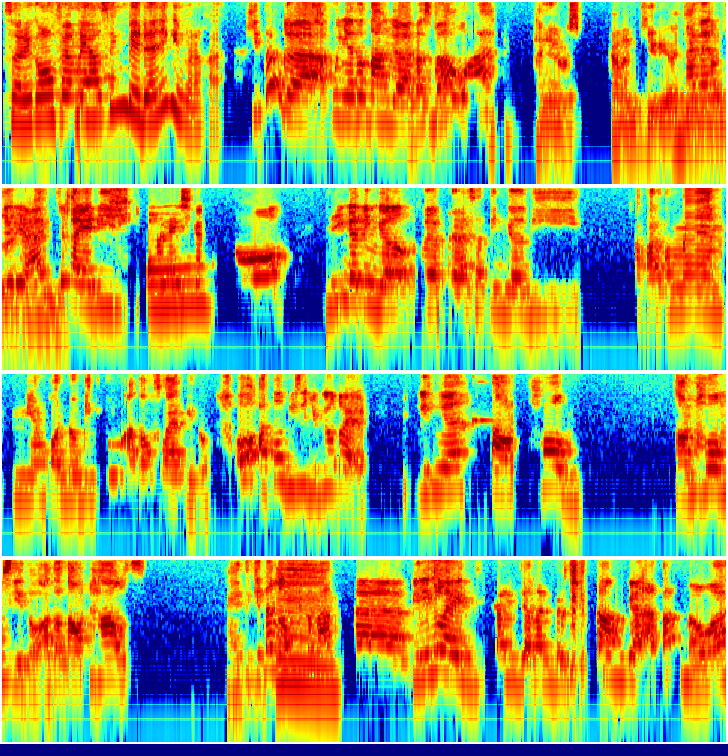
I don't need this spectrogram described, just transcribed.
sorry kalau family housing bedanya gimana kak? Kita nggak punya tetangga atas bawah. Hanya harus kanan kiri aja kanan kiri aja kayak di Indonesia oh. gitu. Jadi nggak tinggal nggak berasa tinggal di apartemen yang kondominium atau flat gitu. Oh atau bisa juga kayak pilihnya townhome. Townhomes gitu atau townhouse Nah itu kita nggak hmm. tetangga, pilih lagi yang jangan bertetangga atas bawah.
